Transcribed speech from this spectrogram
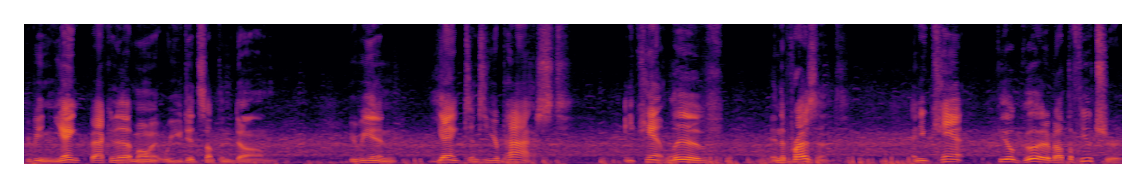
You're being yanked back into that moment where you did something dumb. You're being yanked into your past. And you can't live in the present. And you can't feel good about the future.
